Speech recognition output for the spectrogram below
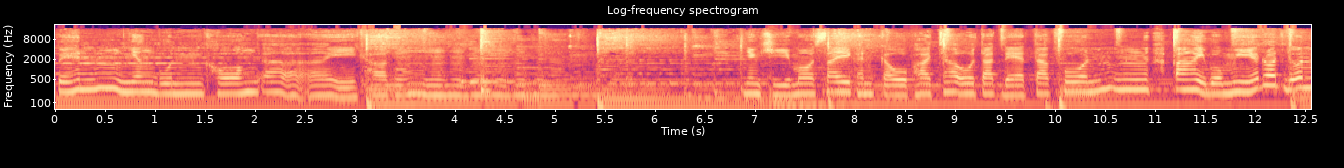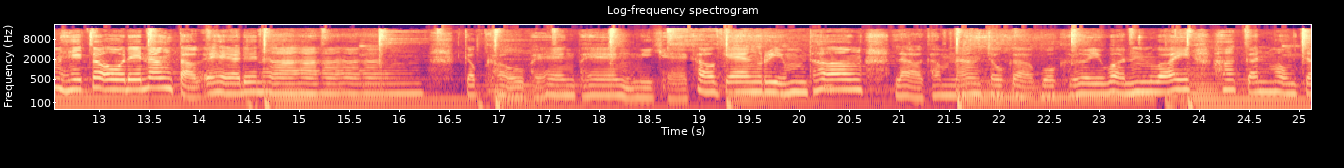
เป็นอยังบุญของอายคักยังขี่มอไซคันเก่าพาเจ้าตากแดดตากฝนอายบ่มีรถยนต์ให้เจ้าได้นั่งตากแอร์เดินทา กับข้าวแพงแพงมีแค่ข้าวแกงริมทางลาคำนางเจ้าก็บ่เคยวันไว้หักกันมองใจ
